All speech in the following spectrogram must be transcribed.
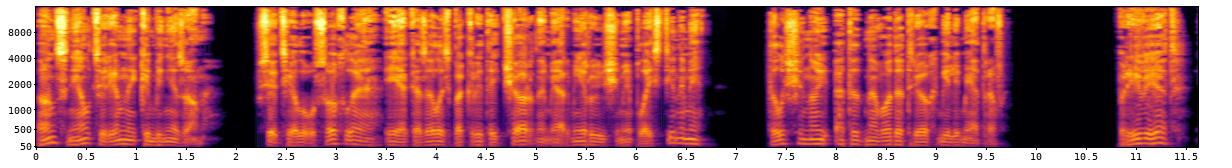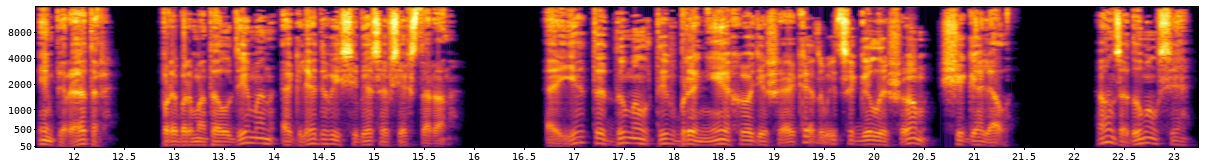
Он снял тюремный комбинезон. Все тело усохло и оказалось покрыто черными армирующими пластинами толщиной от 1 до 3 миллиметров. «Привет, император!» Пробормотал демон, оглядывая себя со всех сторон. «А я-то думал, ты в броне ходишь, а оказывается, голышом щеголял». Он задумался,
